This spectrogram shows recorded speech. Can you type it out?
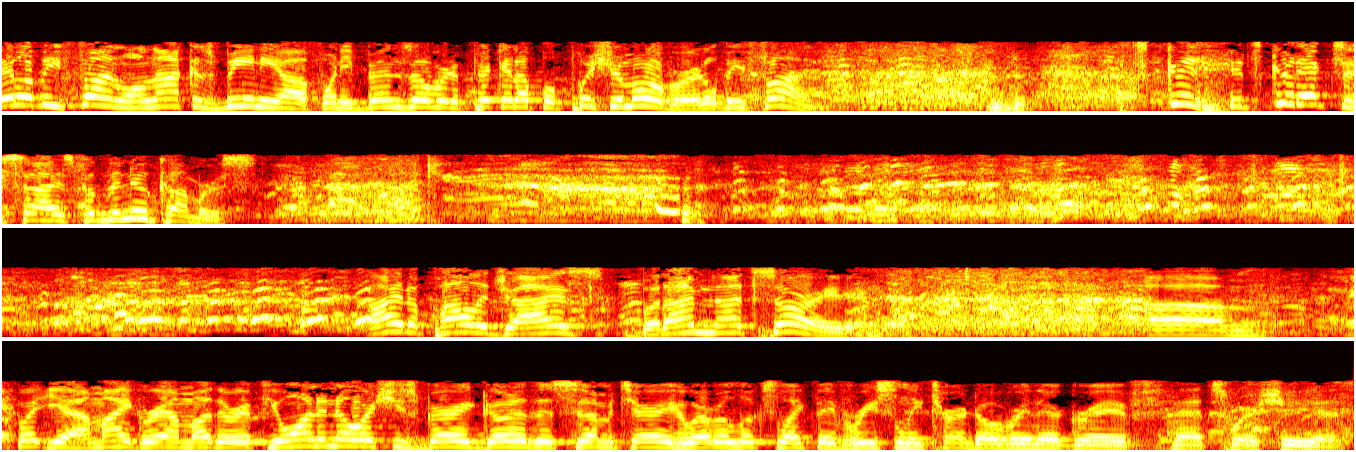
It'll be fun. We'll knock his beanie off. When he bends over to pick it up, we'll push him over. It'll be fun. it's good. It's good exercise for the newcomers. I'd apologize, but I'm not sorry. Um, but yeah, my grandmother, if you want to know where she's buried, go to the cemetery. Whoever looks like they've recently turned over in their grave, that's where she is.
